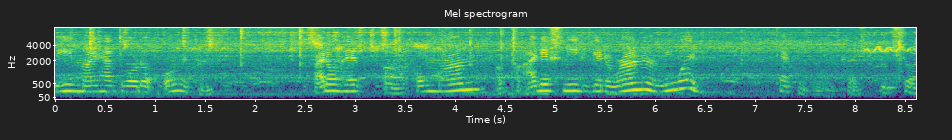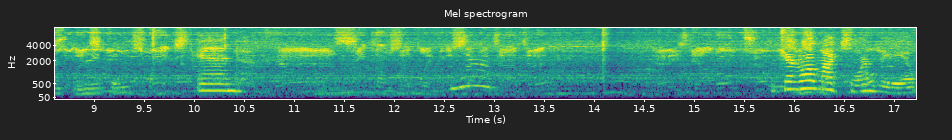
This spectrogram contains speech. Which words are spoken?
We might have to go to overtime. If I don't hit a home run, I just need to get a run and we win. Technically, because we still have the ninth inning. And yeah. Check out my corn video.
